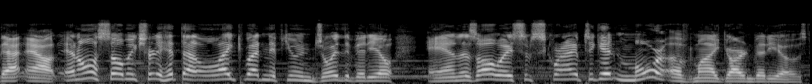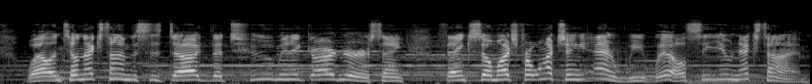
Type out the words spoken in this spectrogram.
that out. And also make sure to hit that like button if you enjoyed the video. And as always, subscribe to get more of my garden videos. Well, until next time, this is Doug, the Two Minute Gardener, saying thanks so much for watching, and we will see you next time.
